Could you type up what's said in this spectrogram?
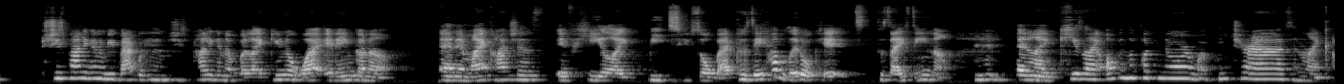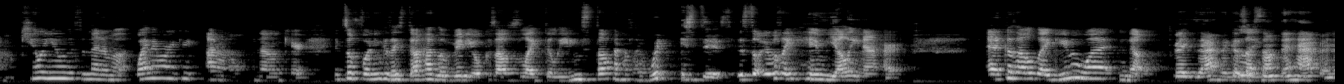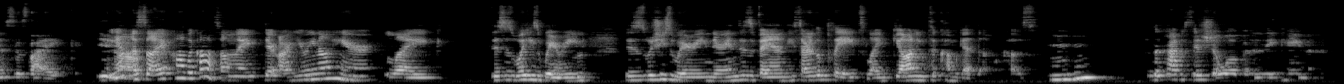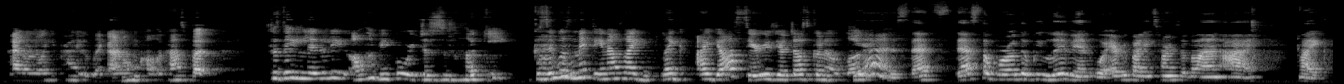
She's probably gonna be back with him. She's probably gonna, but like, you know what? It ain't gonna. And in my conscience, if he like beats you so bad, because they have little kids, because I seen them, Mhm. and like he's like, open the fucking door, I'm gonna beat your ass, and like I'm gonna kill you, this and that. I'm like, why they were arguing? I don't know, and I don't care. It's so funny because I still have the video because I was like deleting stuff, and I was like, what is this? And so it was like him yelling at her, and because I was like, you know what? No, Exactly, because Like- if something happened, it's just like you know. yeah. So I called the cops. I'm like, they're arguing on here. Like, this is what he's wearing. This is what she's wearing. They're in this van. These are the plates. Like, y'all need to come get them because hmm the cops did show up and then they came. And I don't know. He probably was like, I don't know who called the cops, but because they literally all the people were just looking because it was minty, and I was like, like, are y'all serious? You're just gonna look? Yes, that's that's the world that we live in, where everybody turns a blind eye. Like,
